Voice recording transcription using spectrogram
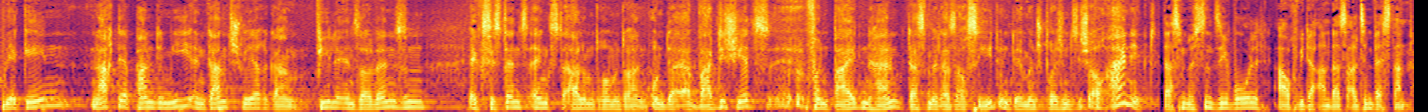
Wir gehen nach der Pandemie einen ganz schweren Gang. Viele Insolvenzen, Existenzängste, allem drum und dran. Und da erwarte ich jetzt äh, von beiden Herren, dass man das auch sieht und dementsprechend sich auch einigt. Das müssen sie wohl, auch wieder anders als im Western.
